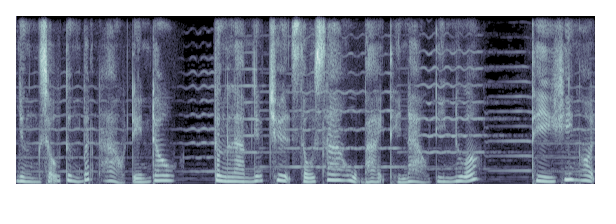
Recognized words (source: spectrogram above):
Nhưng dẫu từng bất hảo đến đâu, từng làm những chuyện xấu xa hủ bại thế nào đi nữa, thì khi ngọn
